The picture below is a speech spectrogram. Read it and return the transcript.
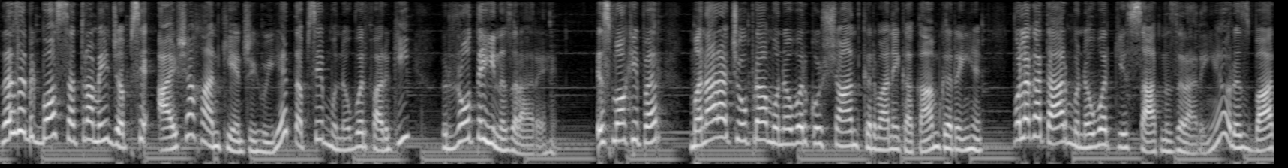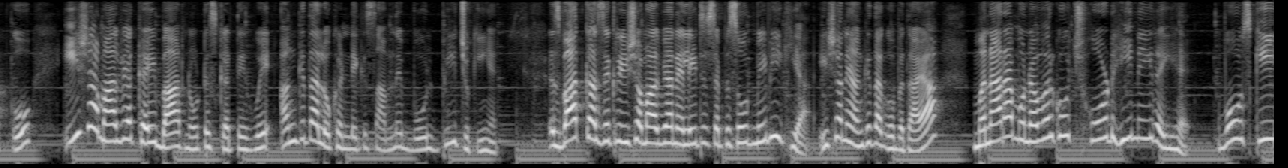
दरअसल बिग बॉस सत्रह में जब से आयशा खान की एंट्री हुई है, तब से मुनवर फारूकी रोते ही नज़र आ रहे हैं। इस मौके पर मनारा चोपड़ा मुनवर को शांत करवाने का काम कर रही हैं। वो लगातार मुनवर के साथ नज़र आ रही हैं और इस बात को ईशा मालविया कई बार नोटिस करते हुए अंकिता लोखंडे के सामने बोल भी चुकी हैं। इस बात का ज़िक्र ईशा मालविया ने लेटेस्ट एपिसोड में भी किया ईशा ने अंकिता को बताया, मनारा मुनवर को छोड़ ही नहीं रही है वो उसकी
